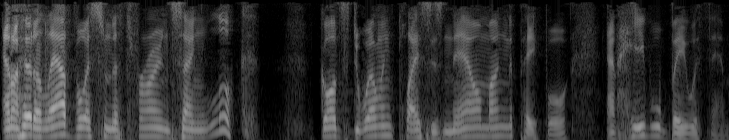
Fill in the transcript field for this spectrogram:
And I heard a loud voice from the throne saying, Look, God's dwelling place is now among the people, and he will be with them.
